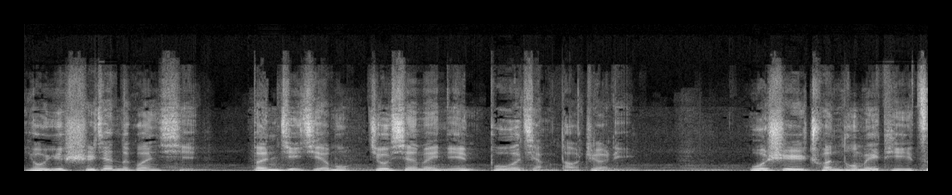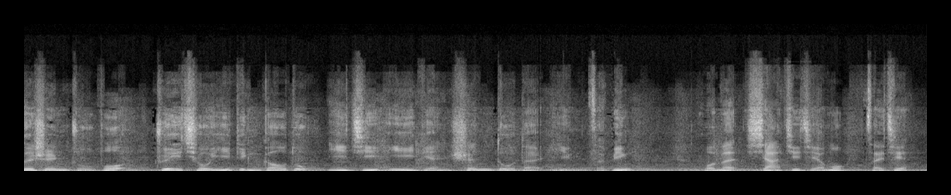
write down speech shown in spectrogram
由于时间的关系，本集节目就先为您播讲到这里。我是传统媒体资深主播，追求一定高度以及一点深度的影子兵。我们下期节目再见。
